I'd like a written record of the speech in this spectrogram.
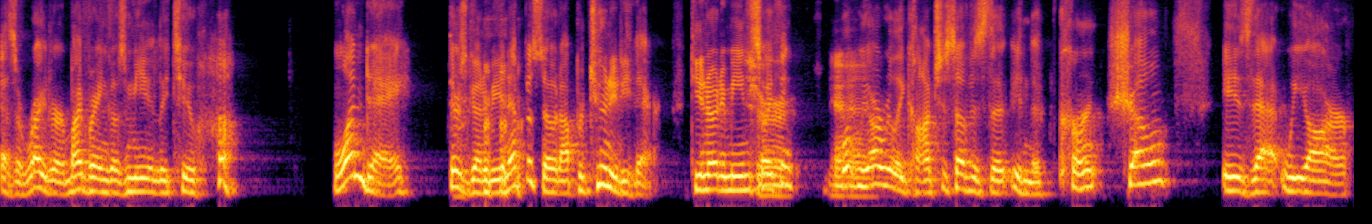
as a writer my brain goes immediately to huh one day there's going to be an episode opportunity there do you know what i mean sure. so i think yeah. what we are really conscious of is the in the current show is that we are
